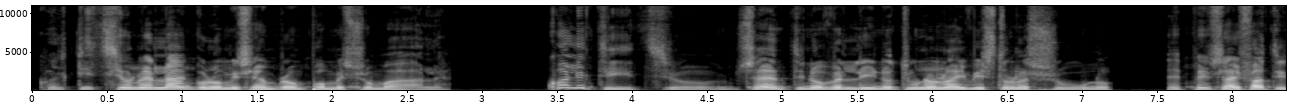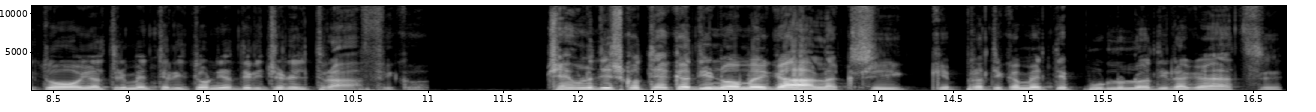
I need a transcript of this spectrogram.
Quel tizio nell'angolo mi sembra un po' messo male. Quale tizio? Senti, novellino, tu non hai visto nessuno. E pensa ai fatti tuoi, altrimenti ritorni a dirigere il traffico. C'è una discoteca di nome Galaxy, che praticamente pullula di ragazze.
